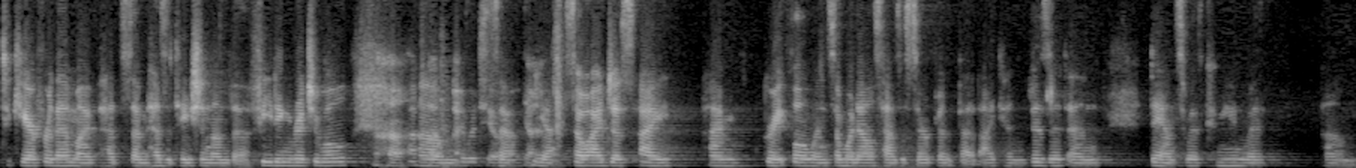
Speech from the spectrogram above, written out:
to care for them. I've had some hesitation on the feeding ritual. Uh-huh. Um, I would too. So yeah. yeah, so I just I I'm grateful when someone else has a serpent that I can visit and dance with, commune with. Um,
